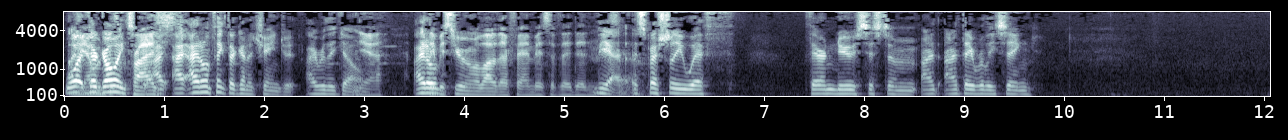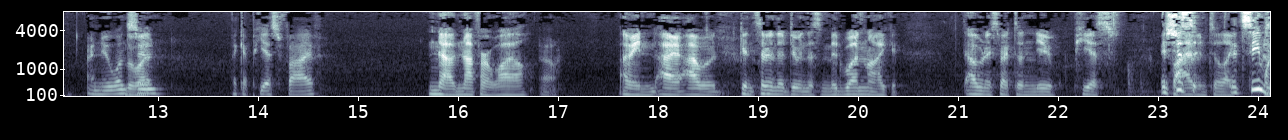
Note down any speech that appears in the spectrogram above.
Well, mean, they're going to. I. I I don't think they're going to change it. I really don't. yeah. I They'd don't. be screwing a lot of their fan base if they didn't. Yeah, so. especially with their new system. Aren't, aren't they releasing a new one The what? soon? Like a PS5? No, not for a while. Oh. I mean, I, I would, considering they're doing this mid one, like, I wouldn't expect a new PS. It's Five just until, like, it seems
